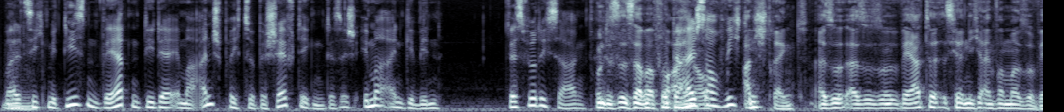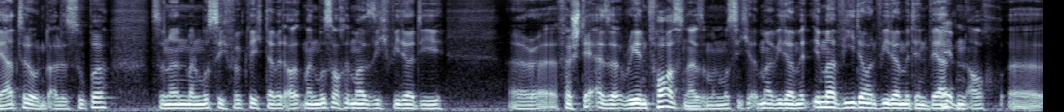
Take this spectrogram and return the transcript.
weil mhm. sich mit diesen Werten, die der immer anspricht, zu beschäftigen, das ist immer ein Gewinn. Das würde ich sagen. Und es ist aber vor allem auch, auch anstrengend. Also, also so Werte ist ja nicht einfach mal so Werte und alles super, sondern man muss sich wirklich damit, man muss auch immer sich wieder die äh, also reinforcen. Also man muss sich immer wieder mit, immer wieder und wieder mit den Werten Eben. auch äh,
